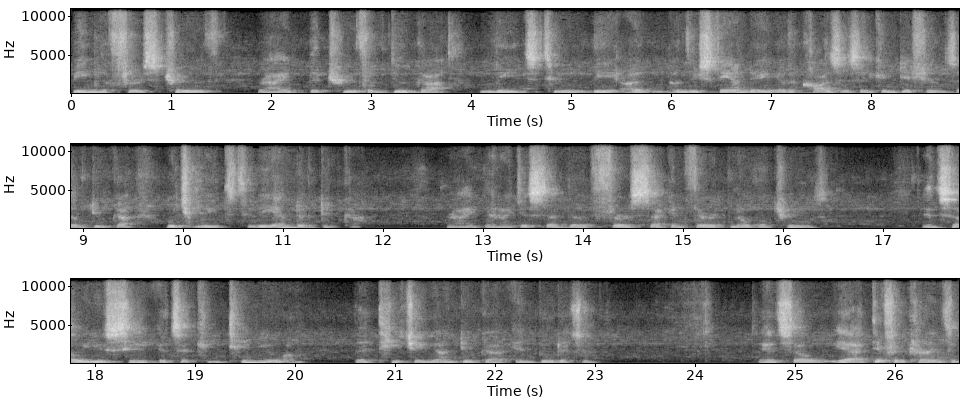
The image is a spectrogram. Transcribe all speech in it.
being the first truth, right? The truth of dukkha leads to the uh, understanding of the causes and conditions of dukkha, which leads to the end of dukkha, right? And I just said the first, second, third noble truths. And so you see, it's a continuum, the teaching on dukkha in Buddhism. And so, yeah, different kinds of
